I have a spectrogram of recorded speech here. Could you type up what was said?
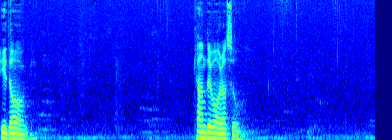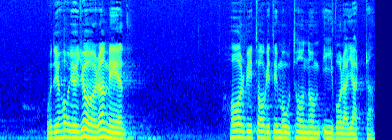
idag? Kan det vara så? Och det har ju att göra med har vi tagit emot honom i våra hjärtan?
